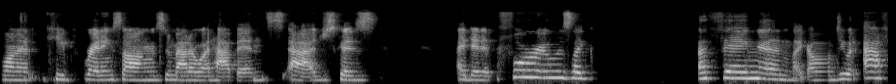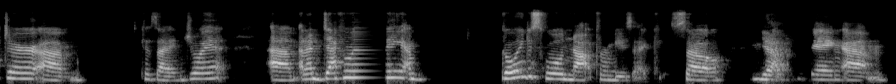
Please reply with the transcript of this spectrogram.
want to keep writing songs no matter what happens. Uh, just because I did it before it was like a thing, and like I'll do it after because I enjoy it. Um, and I'm definitely I'm going to school not for music, so yeah, keeping um,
